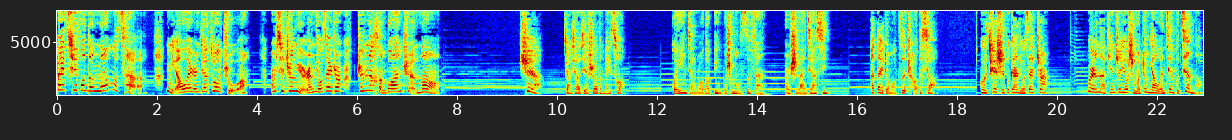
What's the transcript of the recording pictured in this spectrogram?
被欺负的那么惨，你要为人家做主啊！而且这女人留在这儿真的很不安全呢。是啊，蒋小姐说的没错。回应蒋柔的并不是孟思凡，而是蓝嘉欣，她带着抹自嘲的笑。我确实不该留在这儿，不然哪天真有什么重要文件不见了，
